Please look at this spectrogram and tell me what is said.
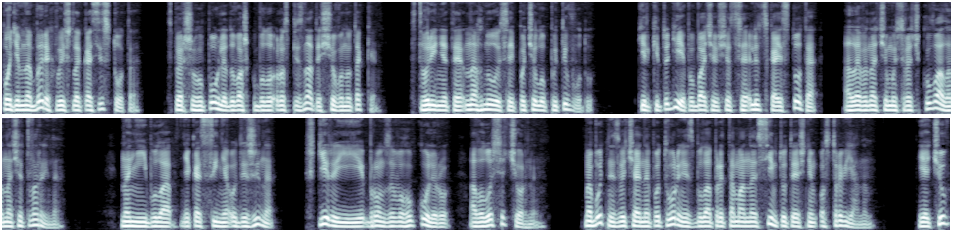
Потім на берег вийшла якась істота. З першого погляду важко було розпізнати, що воно таке. Створіння те нагнулося і почало пити воду. Тільки тоді я побачив, що це людська істота, але вона чомусь рачкувала, наче тварина. На ній була якась синя одежина, шкіра її бронзового кольору, а волосся чорне. Мабуть, незвичайна потворність була притаманна всім тутешнім остров'янам. Я чув,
